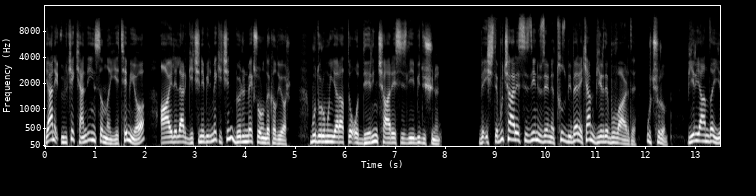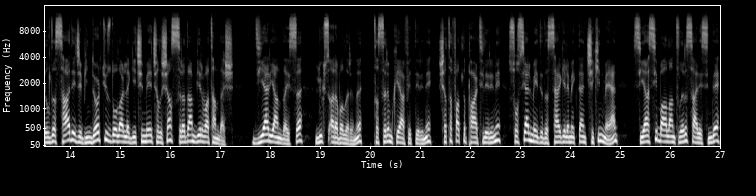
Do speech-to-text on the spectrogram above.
Yani ülke kendi insanına yetemiyor, aileler geçinebilmek için bölünmek zorunda kalıyor. Bu durumun yarattığı o derin çaresizliği bir düşünün. Ve işte bu çaresizliğin üzerine tuz biber eken bir de bu vardı, uçurum. Bir yanda yılda sadece 1400 dolarla geçinmeye çalışan sıradan bir vatandaş. Diğer yanda ise lüks arabalarını, tasarım kıyafetlerini, şatafatlı partilerini sosyal medyada sergilemekten çekinmeyen, siyasi bağlantıları sayesinde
